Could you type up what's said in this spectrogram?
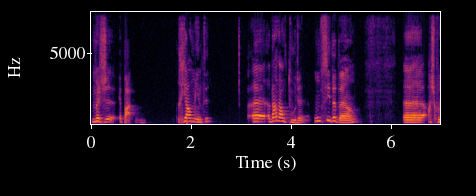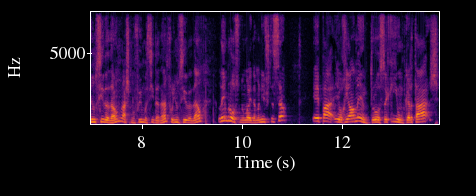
Mas, uh, epá, realmente, a dada altura, um cidadão, uh, acho que foi um cidadão, acho que não foi uma cidadã, foi um cidadão, lembrou-se no meio da manifestação, epá, eu realmente trouxe aqui um cartaz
